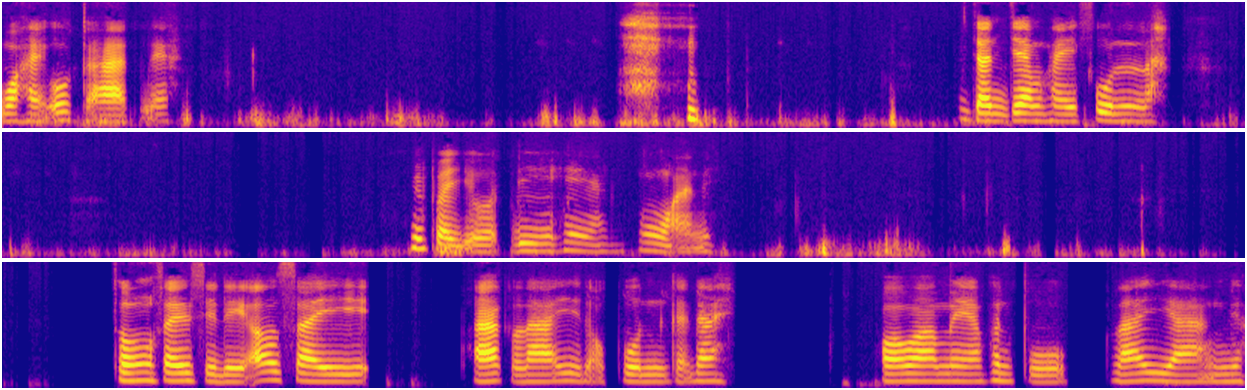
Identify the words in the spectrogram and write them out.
บ่าให้โอกาสแหม จันแจมให้ฝุ่นล่ะมีประโยชน์ดีแรงงัวนี่สงใสัยสิได้เอาใส่ผักหลายดอกป่นก็ได้ เพราะว่าแม่เพิ่นปลูกหลายอย่างอยู่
